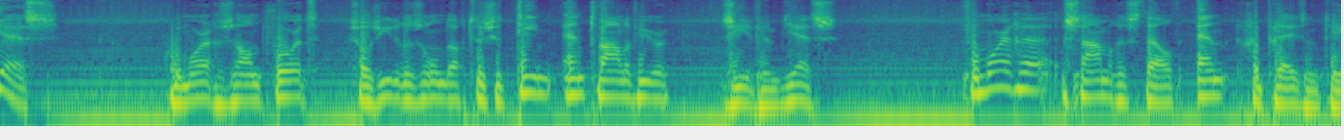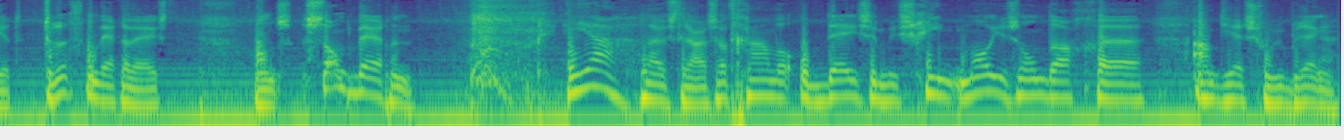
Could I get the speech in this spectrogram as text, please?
Jazz. Goedemorgen Zandvoort, zoals iedere zondag tussen 10 en 12 uur Zie ZFM Jazz. Vanmorgen samengesteld en gepresenteerd, terug van weg geweest, Hans Sandbergen. Ja, luisteraars, wat gaan we op deze misschien mooie zondag eh, aan jazz voor u brengen?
